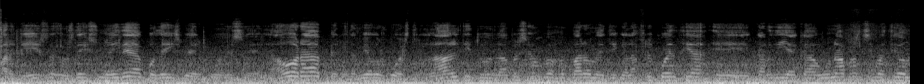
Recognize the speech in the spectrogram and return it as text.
Para que os deis una idea podéis ver pues eh, la hora, pero también os muestra la altitud, la presión barométrica, la frecuencia eh, cardíaca, una aproximación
